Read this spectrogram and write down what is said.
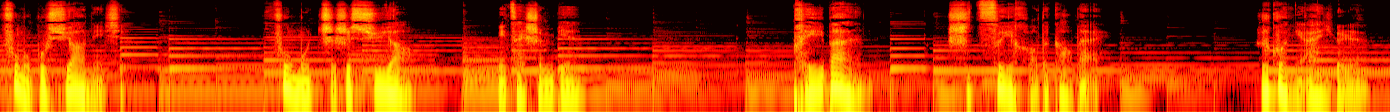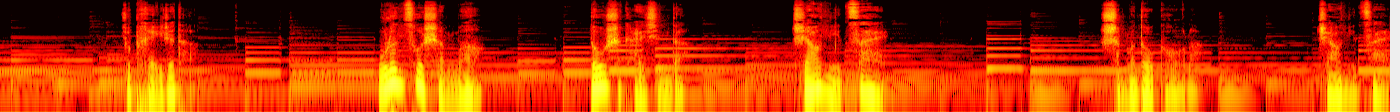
父母不需要那些，父母只是需要你在身边，陪伴是最好的告白。如果你爱一个人，就陪着他，无论做什么，都是开心的。只要你在，什么都够了。只要你在，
